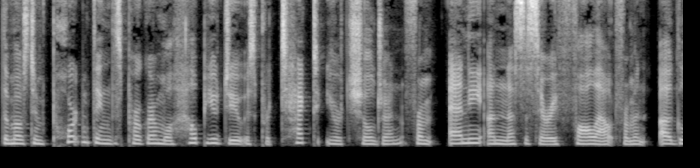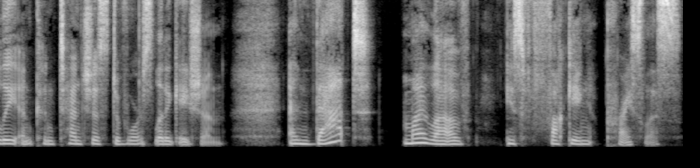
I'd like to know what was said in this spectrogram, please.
the most important thing this program will help you do is protect your children from any unnecessary fallout from an ugly and contentious divorce litigation. And that, my love, is fucking priceless.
